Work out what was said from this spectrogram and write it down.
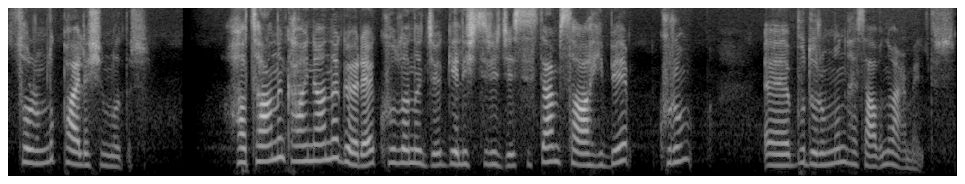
Sorumluluk paylaşımlıdır. Hatanın kaynağına göre kullanıcı, geliştirici, sistem sahibi, kurum eee, bu durumun hesabını vermelidir.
